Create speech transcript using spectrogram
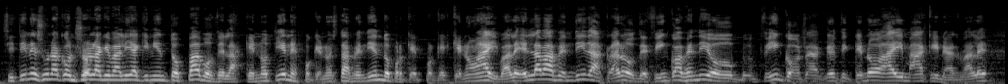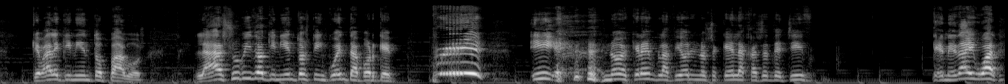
si tienes una consola que valía 500 pavos, de las que no tienes porque no estás vendiendo, porque, porque es que no hay, ¿vale? Es la más vendida, claro, de 5 has vendido 5, o sea, que, que no hay máquinas, ¿vale? Que vale 500 pavos. La has subido a 550 porque... Y no, es que la inflación y no sé qué, la escasez de chips... Que me da igual.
